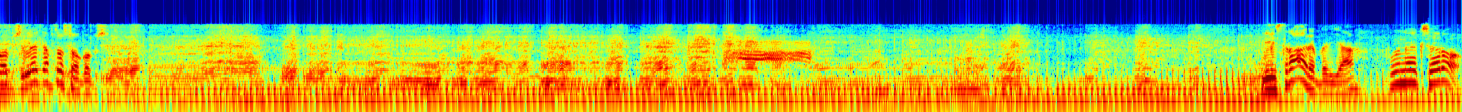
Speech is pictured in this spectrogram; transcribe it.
Κόψει, λέει και αυτός το κόψει. Γλιστρά ρε παιδιά, που είναι ξερό.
